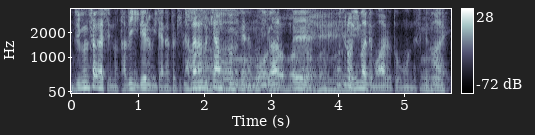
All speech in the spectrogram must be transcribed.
自分探しの旅に出るみたいな時必ずキャンプみたいなノリがあってもちろん今でもあると思うんですけど、はい、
